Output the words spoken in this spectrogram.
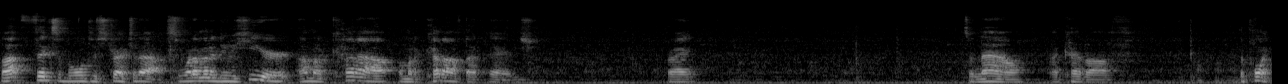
not fixable to stretch it out. So what I'm gonna do here, I'm gonna cut out, I'm gonna cut off that edge, right? So now I cut off the point.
